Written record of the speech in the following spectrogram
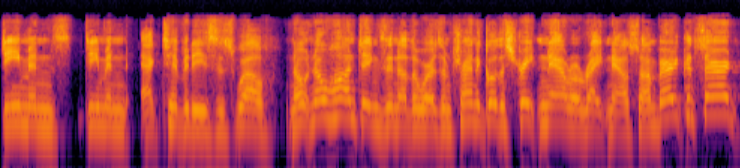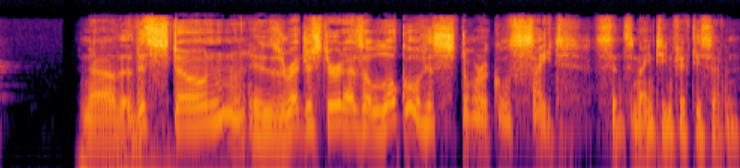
demons demon activities as well. No no hauntings in other words. I'm trying to go the straight and narrow right now, so I'm very concerned. Now, this stone is registered as a local historical site since 1957.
